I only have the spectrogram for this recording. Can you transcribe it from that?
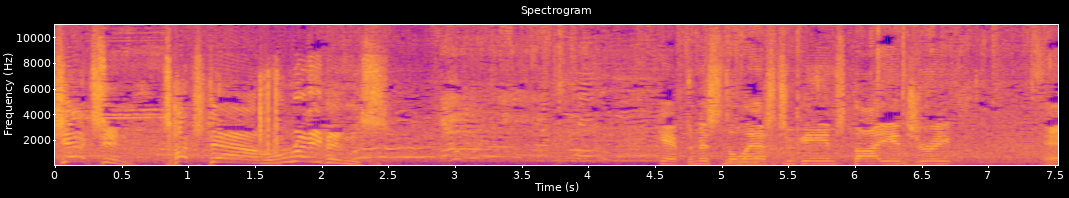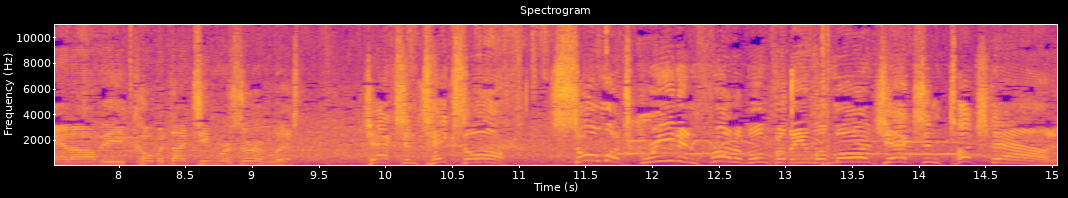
Jackson. Touchdown, Ravens. After missing the last two games, thigh injury, and on the COVID-19 reserve list. Jackson takes off. So much green in front of him for the Lamar Jackson touchdown.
